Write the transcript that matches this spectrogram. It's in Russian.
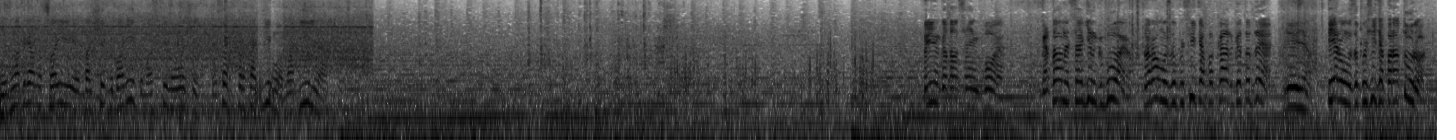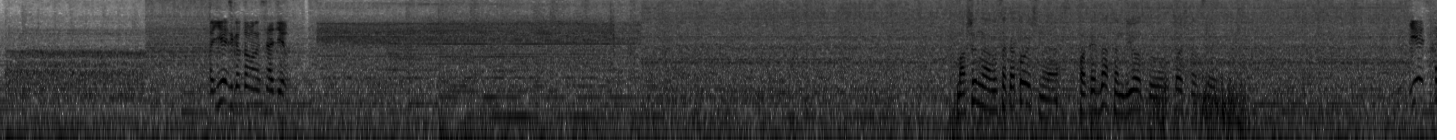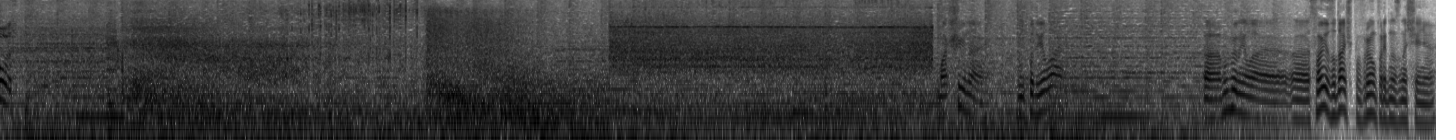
Несмотря на свои большие габариты, машина очень высокопроходима, мобильна. Принят готовность один к бою. Готовность один к бою. Второму запустить АПК от ГТД. Первому запустить аппаратуру. Есть готовность один. Машина высокоточная, по координатам бьет точно в цель. Есть пуск. Машина не подвела, э, выполнила э, свою задачу по прямому предназначению.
